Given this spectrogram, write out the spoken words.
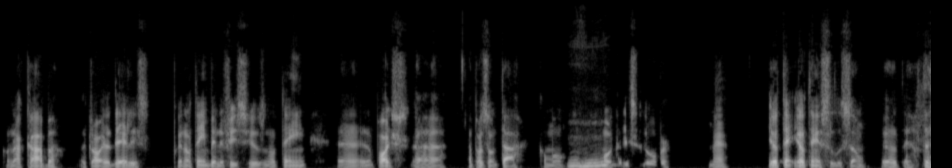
quando acaba o trabalho deles, porque não tem benefícios, não tem, uh, não pode aposentar como uhum. motorista do Uber, né? Eu tenho, eu tenho solução. Eu, eu,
